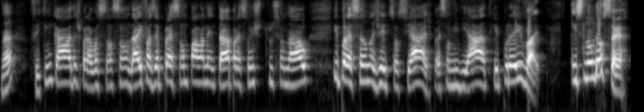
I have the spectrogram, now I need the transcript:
né? Fique em casa, esperar a vacinação andar e fazer pressão parlamentar, pressão institucional e pressão nas redes sociais, pressão midiática e por aí vai. Isso não deu certo.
